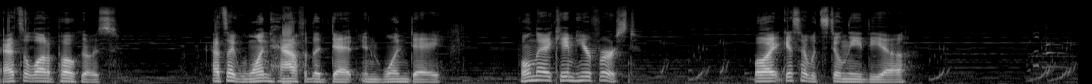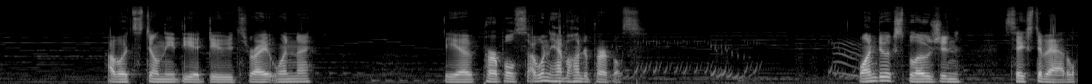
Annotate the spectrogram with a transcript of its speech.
That's a lot of Pokos. That's like one half of the debt in one day. If only I came here first. Well, I guess I would still need the, uh... I would still need the uh, dudes, right, wouldn't I? The uh, purples. I wouldn't have 100 purples. One to explosion, six to battle.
